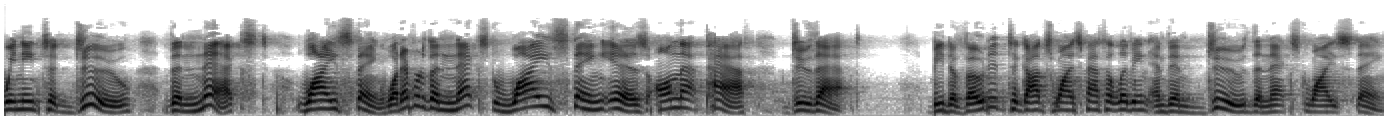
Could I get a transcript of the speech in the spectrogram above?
we need to do the next wise thing. Whatever the next wise thing is on that path, do that. Be devoted to God's wise path of living and then do the next wise thing.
